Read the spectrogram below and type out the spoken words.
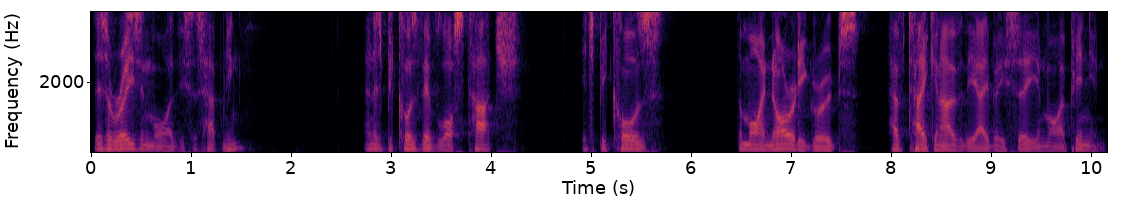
There's a reason why this is happening, and it's because they've lost touch. It's because the minority groups have taken over the ABC, in my opinion.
